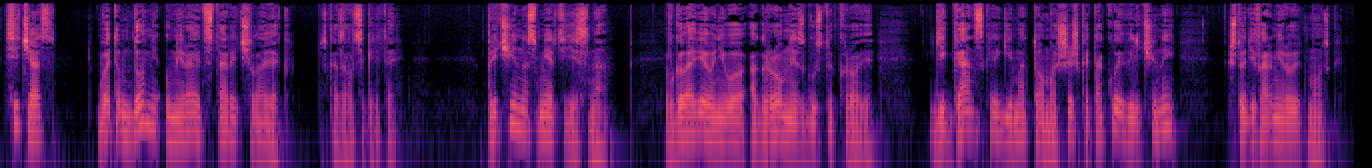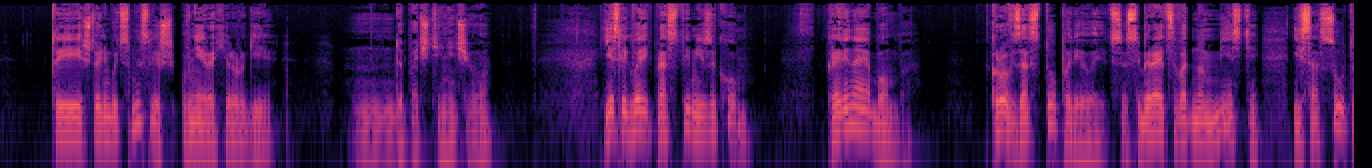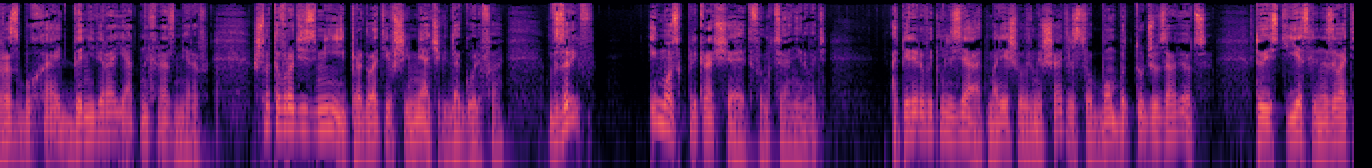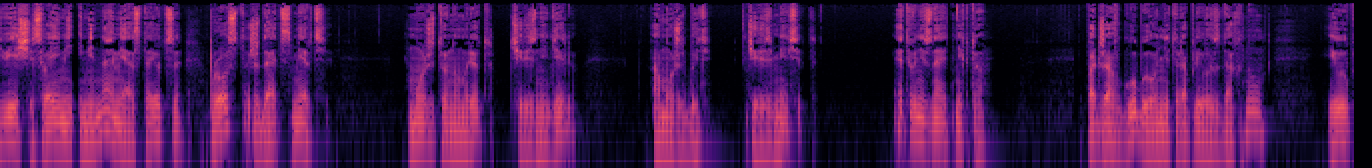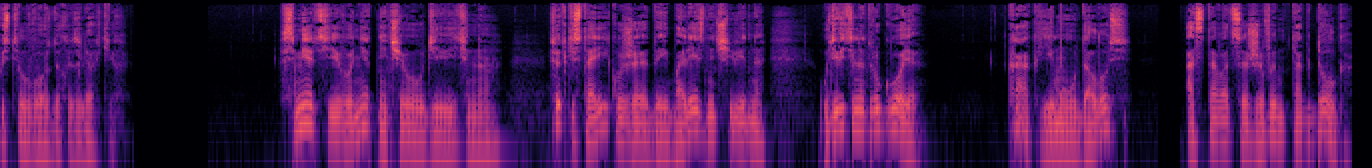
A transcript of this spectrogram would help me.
Сейчас в этом доме умирает старый человек, сказал секретарь. Причина смерти ясна. В голове у него огромный сгусток крови, гигантская гематома, шишка такой величины, что деформирует мозг. Ты что-нибудь смыслишь в нейрохирургии? Да почти ничего. Если говорить простым языком, кровяная бомба. Кровь застопоривается, собирается в одном месте, и сосуд разбухает до невероятных размеров. Что-то вроде змеи, проглотившей мячик для гольфа. Взрыв, и мозг прекращает функционировать. Оперировать нельзя, от малейшего вмешательства бомба тут же взорвется. То есть, если называть вещи своими именами, остается просто ждать смерти. Может, он умрет через неделю, а может быть, через месяц. Этого не знает никто. Поджав губы, он неторопливо вздохнул и выпустил воздух из легких. В смерти его нет ничего удивительного. Все-таки старик уже, да и болезнь очевидна. Удивительно другое. Как ему удалось оставаться живым так долго?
